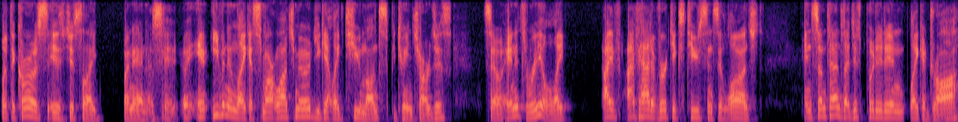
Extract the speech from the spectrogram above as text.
But the Coros is just like bananas. It- even in like a smartwatch mode, you get like two months between charges. So and it's real. Like I've I've had a Vertex 2 since it launched, and sometimes I just put it in like a draw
